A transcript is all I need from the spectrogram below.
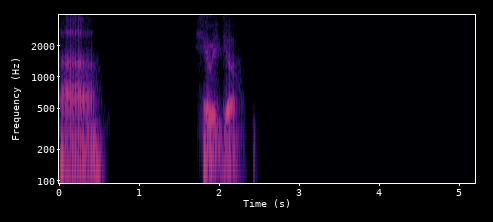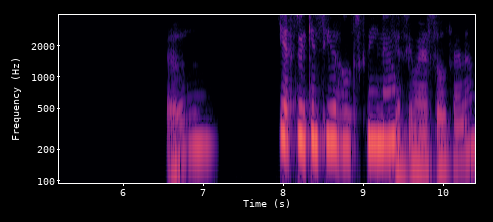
Uh, here we go. Oh, Yes, we can see the whole screen now. can you see my whole right now?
